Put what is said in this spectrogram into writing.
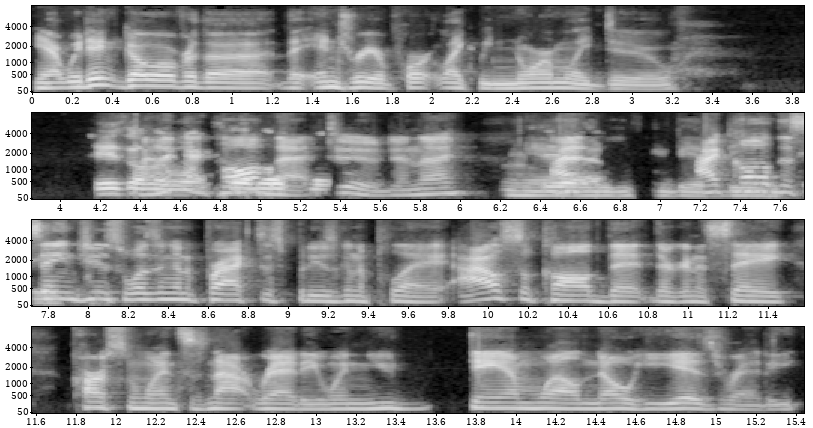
Yeah, we didn't go over the the injury report like we normally do. He's I think I called that too, didn't I? Yeah, I, I called the St. Juice wasn't going to practice, but he was going to play. I also called that they're going to say Carson Wentz is not ready when you damn well know he is ready.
